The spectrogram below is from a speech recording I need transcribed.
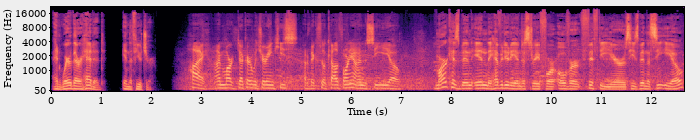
and where they're headed in the future. Hi, I'm Mark Decker with Jerry and Keith's out of Bakersfield, California. I'm the CEO. Mark has been in the heavy duty industry for over 50 years. He's been the CEO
